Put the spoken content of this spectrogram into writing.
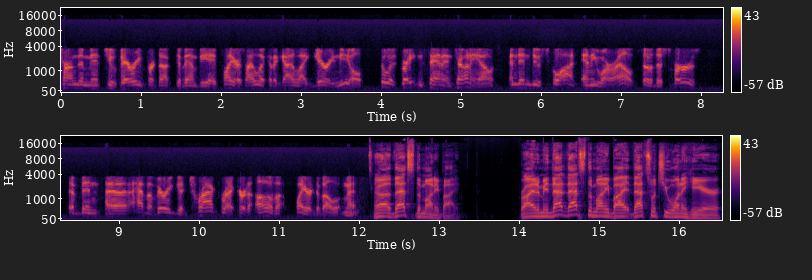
turn them into very productive NBA players. I look at a guy like Gary Neal, who was great in San Antonio and didn't do squat anywhere else. So the Spurs have been uh, have a very good track record of player development. Uh, that's the money bite. Right. I mean that that's the money bite. That's what you want to hear.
